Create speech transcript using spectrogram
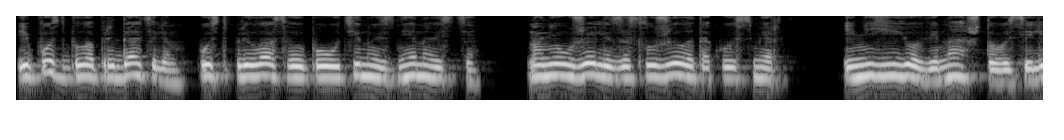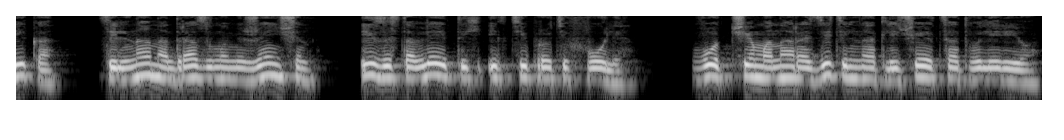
И пусть была предателем, пусть плела свою паутину из ненависти, но неужели заслужила такую смерть? И не ее вина, что Василика сильна над разумами женщин и заставляет их идти против воли. Вот чем она разительно отличается от Валерию.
